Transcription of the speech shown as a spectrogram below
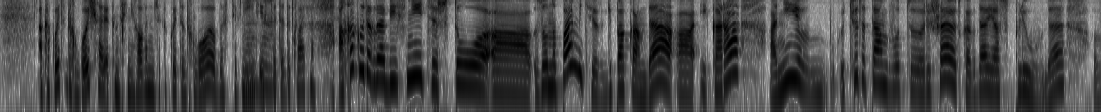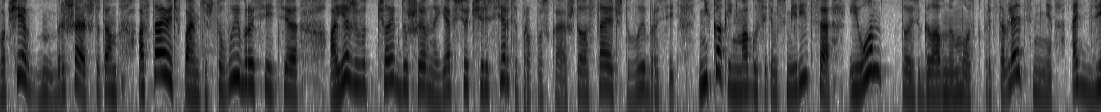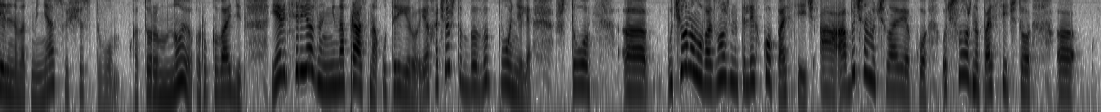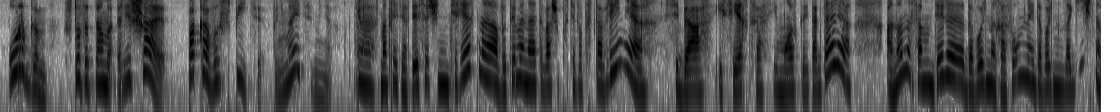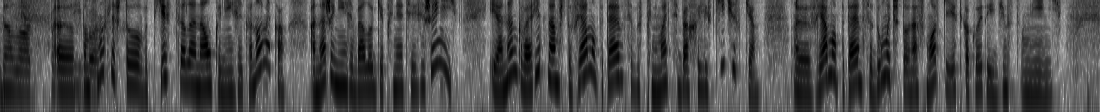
а какой-то другой человек натренирован для какой-то другой области, в ней mm-hmm. действует адекватно. А как вы тогда объясните, что а, зона памяти, гиппокам, да, а, и кора, они что-то там вот решают, когда я сплю, да, вообще решают, что там оставить в памяти, что выбросить. А я же вот человек душевный, я все через сердце пропускаю, что оставить, что выбросить. Никак я не могу с этим смириться, и он то есть головной мозг, представляется мне отдельным от меня существом, которым мною руководит. Я ведь серьезно не напрасно утрирую. Я хочу, чтобы вы поняли, что э, ученому, возможно, это легко постичь, а обычному человеку очень сложно постичь, что э, орган что-то там решает пока вы спите, понимаете меня? Э, смотрите, здесь очень интересно, вот именно это ваше противопоставление себя и сердца, и мозга и так далее, оно на самом деле довольно разумно и довольно логично. Да ладно, спасибо. В том смысле, что вот есть целая наука нейроэкономика, она же нейробиология принятия решений, и она говорит нам, что зря мы пытаемся воспринимать себя холистически, э, зря мы пытаемся думать, что у нас в мозге есть какое-то единство мнений.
